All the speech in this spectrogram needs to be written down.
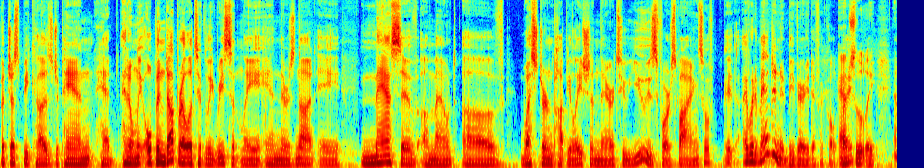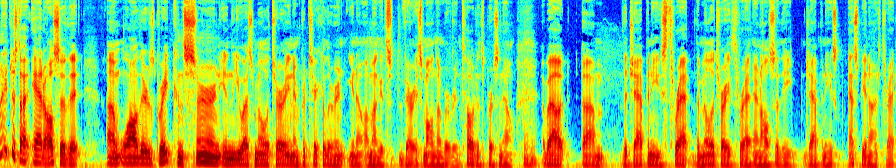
but just because Japan had, had only opened up relatively recently and there's not a massive amount of Western population there to use for spying. So if, I would imagine it'd be very difficult. Right? Absolutely. And I just add also that um, while there's great concern in the U.S. military and in particular, in, you know, among its very small number of intelligence personnel mm-hmm. about um, the Japanese threat, the military threat, and also the Japanese espionage threat,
